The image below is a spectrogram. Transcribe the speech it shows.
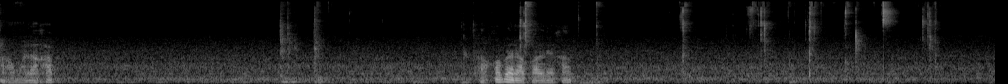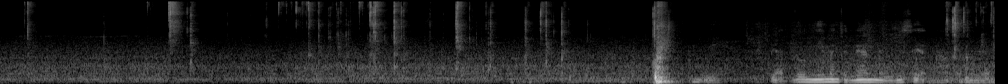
ออกมาแล้วครับถอดเข้าไปเราก่อนเลยครับ อุ้ยเสียบรุ่นนี้มันจะแน่นเป็นพิเศษนะครับท่านผู้ชม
